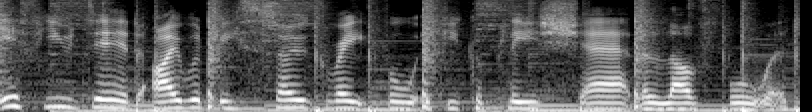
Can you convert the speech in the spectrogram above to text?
If you did, I would be so grateful if you could please share the love forward.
